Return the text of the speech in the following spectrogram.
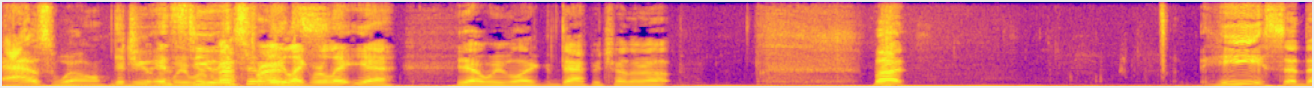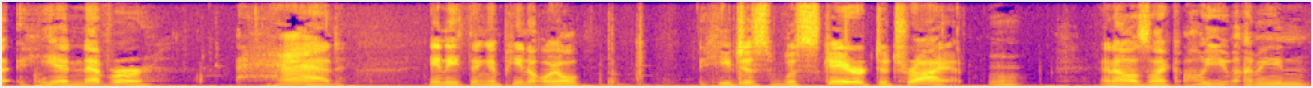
As well. Did you We inst- were you instantly like relate? Yeah. Yeah, we like dap each other up. But he said that he had never had anything in peanut oil. He just was scared to try it. And I was like, "Oh, you I mean,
